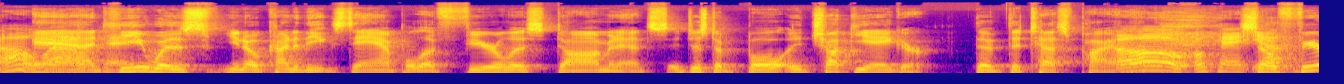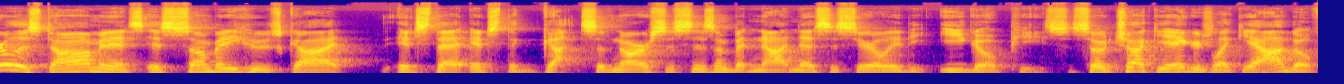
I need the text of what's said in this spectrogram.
Oh wow. and okay. he was, you know, kind of the example of fearless dominance. Just a bold Chuck Yeager, the, the test pilot. Oh, okay. So yeah. fearless dominance is somebody who's got it's the it's the guts of narcissism, but not necessarily the ego piece. So Chuck Yeager's like, yeah, I'll go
